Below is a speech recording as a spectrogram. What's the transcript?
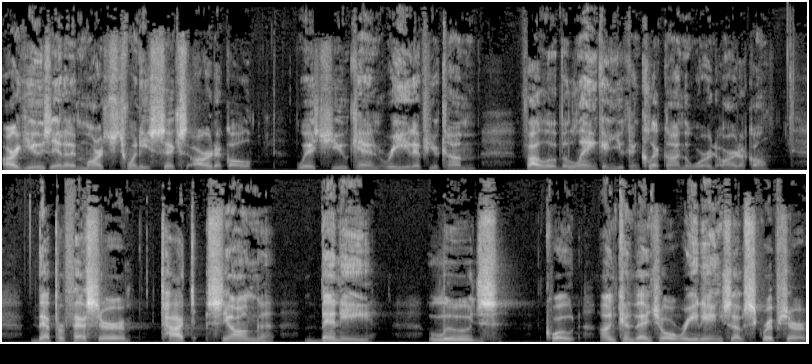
argues in a March 26 article, which you can read if you come follow the link and you can click on the word article, that Professor Tat Seong Benny Lude's quote, unconventional readings of Scripture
